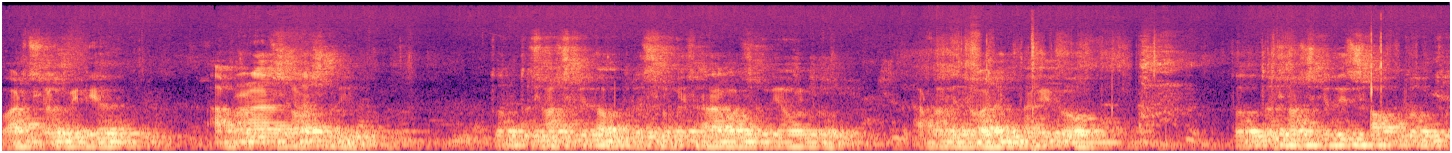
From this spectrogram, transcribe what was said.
virtual media আপনারা সরাসরি তথ্য সংস্কৃতি দপ্তরের সঙ্গে সারা বছর নিয়মিত আপনাদের যোগাযোগ থাকে এবং তথ্য সংস্কৃতির সব তথ্য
